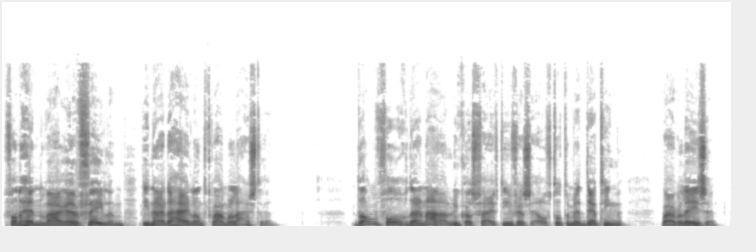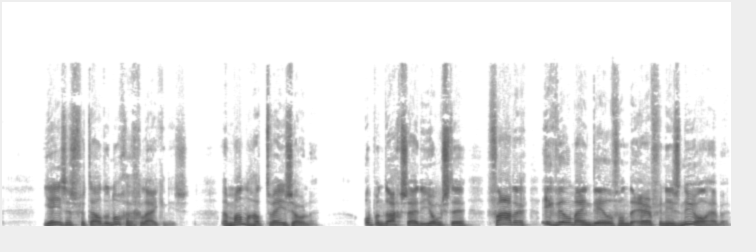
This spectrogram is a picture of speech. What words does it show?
Van hen waren er velen die naar de heiland kwamen luisteren. Dan volgt daarna Lucas 15, vers 11 tot en met 13, waar we lezen: Jezus vertelde nog een gelijkenis. Een man had twee zonen. Op een dag zei de jongste: Vader, ik wil mijn deel van de erfenis nu al hebben.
